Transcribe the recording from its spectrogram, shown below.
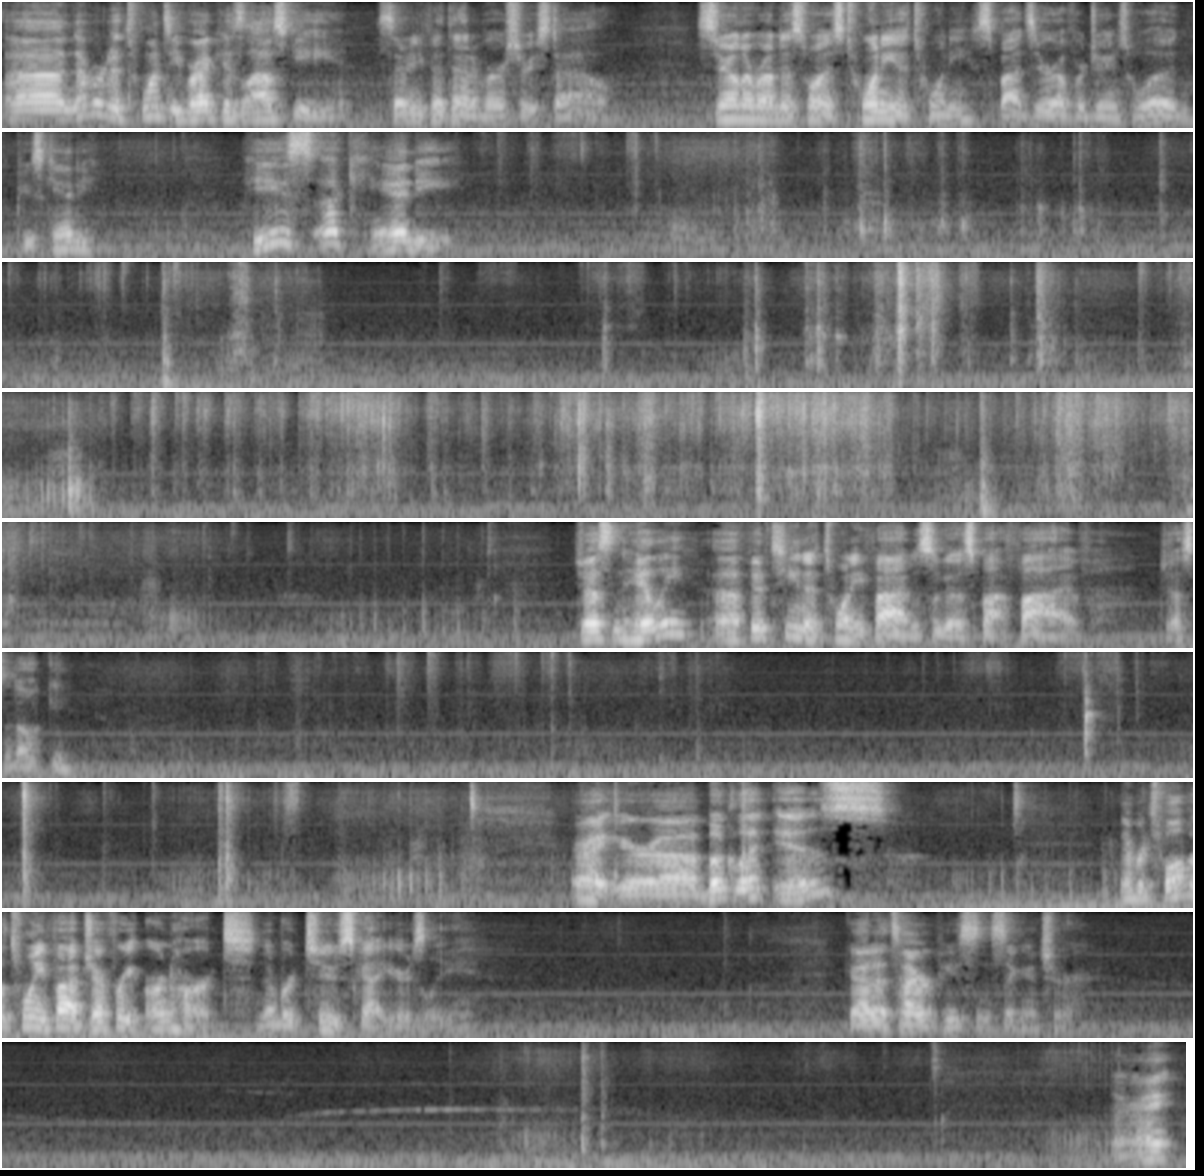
uh, number to 20, Brad Keselowski, 75th anniversary style. Serial number on this one is 20 of 20, spot zero for James Wood. Piece candy. Piece of candy. Justin Haley, uh, 15 of 25. This will go to spot 5. Justin Dalkey. All right, your uh, booklet is number 12 of 25, Jeffrey Earnhardt. Number 2, Scott Yearsley. Got a tire piece and signature.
